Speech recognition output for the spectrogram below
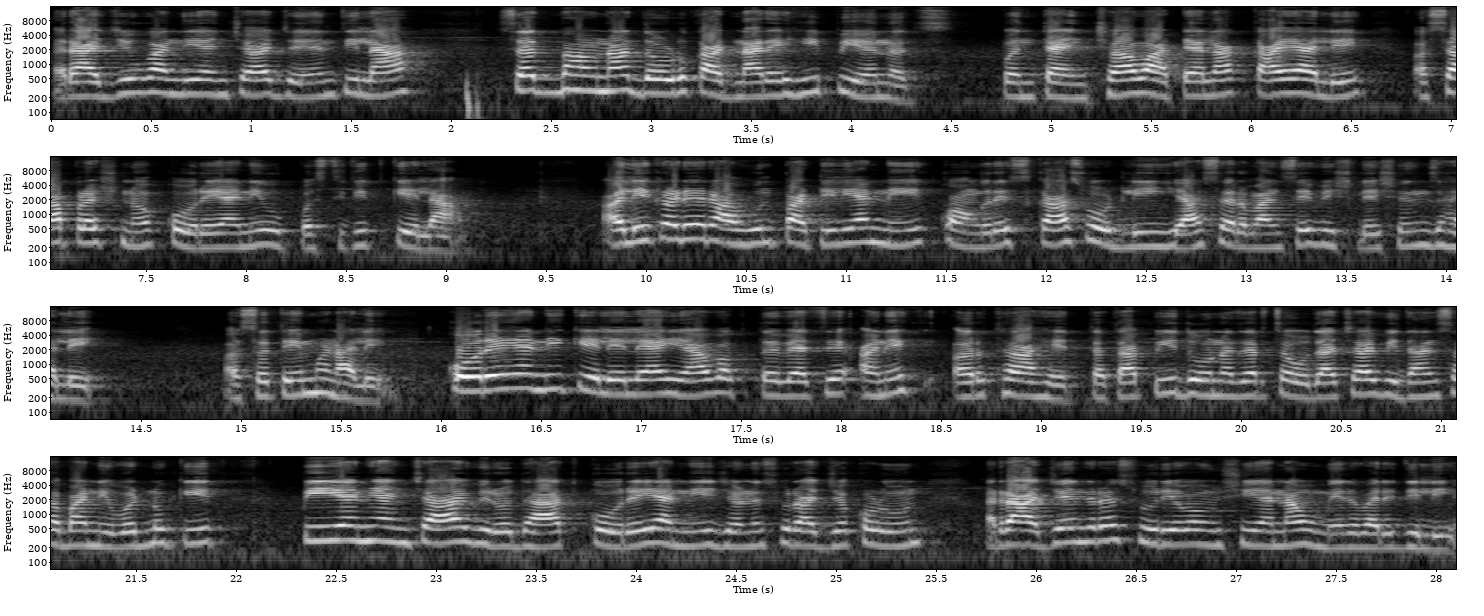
राजीव गांधी यांच्या जयंतीला सद्भावना दौड काढणारेही पी एनच पण त्यांच्या वाट्याला काय आले असा प्रश्न कोरे यांनी उपस्थितीत केला. अलीकडे राहुल पाटील यांनी काँग्रेस का सोडली या सर्वांचे विश्लेषण झाले असं ते म्हणाले. कोरे यांनी केलेल्या या वक्तव्याचे अनेक अर्थ आहेत. तथापि दोन हजार चौदाच्या विधानसभा निवडणुकीत पी एन यांच्या विरोधात कोरे यांनी जनसुराज्यकडून राजेंद्र सूर्यवंशी यांना उमेदवारी दिली.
